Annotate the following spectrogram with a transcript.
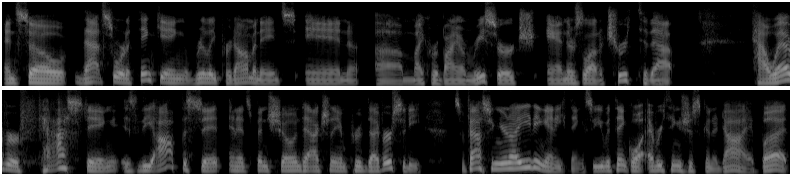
And so that sort of thinking really predominates in uh, microbiome research. And there's a lot of truth to that. However, fasting is the opposite, and it's been shown to actually improve diversity. So, fasting, you're not eating anything. So, you would think, well, everything's just going to die. But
